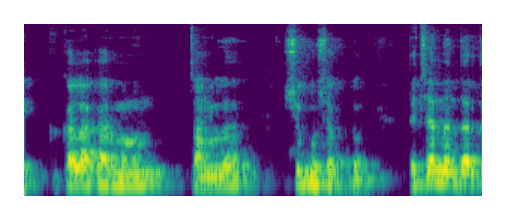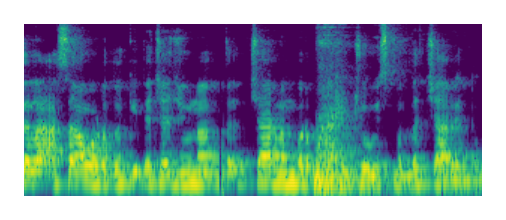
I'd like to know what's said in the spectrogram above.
एक कलाकार म्हणून चांगलं शिकू शकतो. त्याच्यानंतर त्याला असं आवडतो की त्याच्या जीवनात चार नंबर पण आहे चोवीस मधला चार येतो.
